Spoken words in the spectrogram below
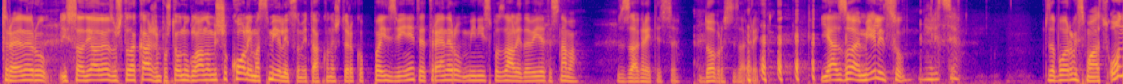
treneru i sad ja ne znam šta da kažem, pošto on uglavnom išao kolima s milicom i tako nešto. Je rekao, pa izvinite treneru, mi nismo znali da vidite s nama. Zagrejte se. Dobro se zagrejte. Ja zovem Milicu. Milice, zaborili smo Acu. On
